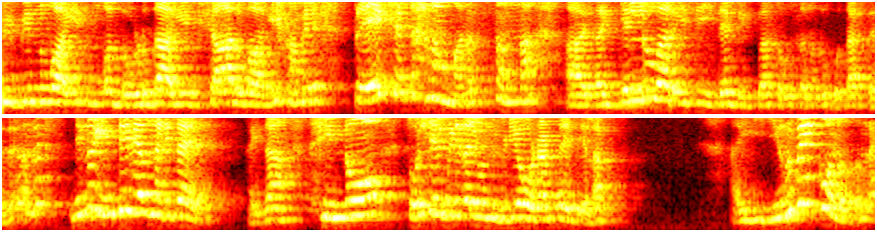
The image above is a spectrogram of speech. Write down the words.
ವಿಭಿನ್ನವಾಗಿ, ತುಂಬ ದೊಡ್ಡದಾಗಿ, ವಿಶಾಲವಾಗಿ, ಆಮೇಲೆ ಪ್ರೇಕ್ಷಕರ ಮನಸ್ಸನ್ನು ಗೆಲ್ಲುವ ರೀತಿ ಇದೆ ಬಿಗ್ ಬಾಸ್ ಹೌಸ್ ಅನ್ನೋದು ಗೊತ್ತಾಗ್ತಾ ಇದೆ. ಅಂದರೆ ಇನ್ನೂ ಇಂಟೀರಿಯಲ್ ನಡೀತಾ ಇದೆ, ಆಯಿತಾ? ಇನ್ನೂ ಸೋಷಿಯಲ್ ಮೀಡಿಯಾದಲ್ಲಿ ಒಂದು ವಿಡಿಯೋ ಓಡಾಡ್ತಾ ಇದೆಯಲ್ಲ ಇರಬೇಕು ಅನ್ನೋದು, ಅಂದರೆ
